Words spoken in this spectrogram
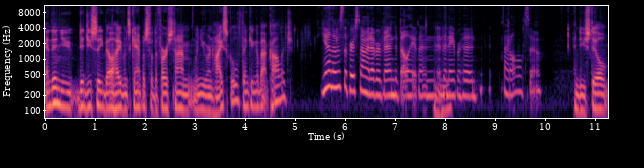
And then you did you see Belhaven's campus for the first time when you were in high school, thinking about college? Yeah, that was the first time I'd ever been to Belhaven mm-hmm. in the mm-hmm. neighborhood at all. So. And do you still?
